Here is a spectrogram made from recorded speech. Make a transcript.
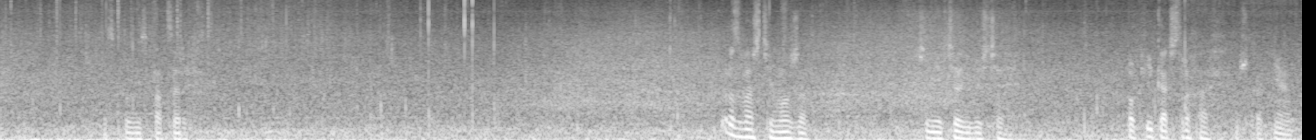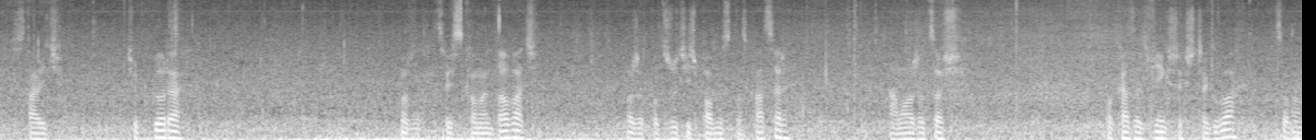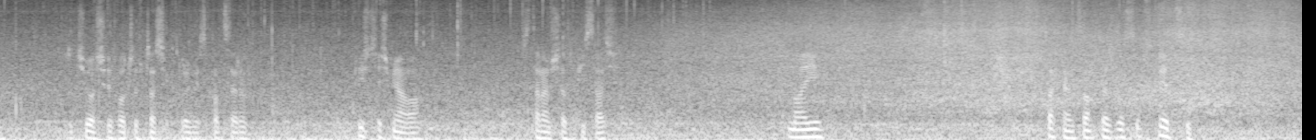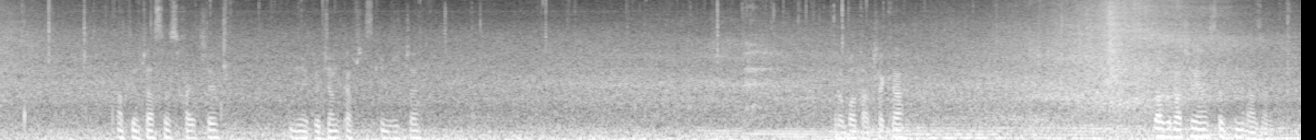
za wspólny spacer. Rozważcie może, czy nie chcielibyście poklikać trochę, na przykład, nie wiem, stawić kciuk w górę, może coś skomentować, może podrzucić pomysł na spacer, a może coś pokazać w większych szczegółach, co Wam rzuciło się w oczy w czasie któregoś spaceru. Piszcie śmiało, staram się odpisać. No i zachęcam też do subskrypcji. A tymczasem słuchajcie, miłego dzionka wszystkim życzę. Robota czeka. Do zobaczenia następnym razem.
